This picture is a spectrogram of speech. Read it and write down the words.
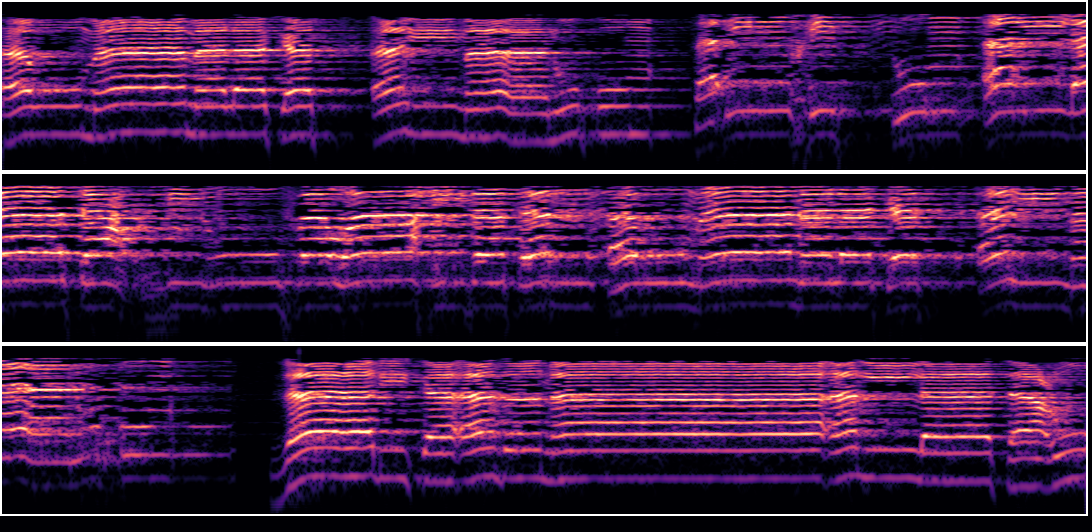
أو ما ملكت أيمانكم فإن خفتم ألا تعملوا فواحدة أو ما ملكت أيمانكم ذلك أدنى ألا تعود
